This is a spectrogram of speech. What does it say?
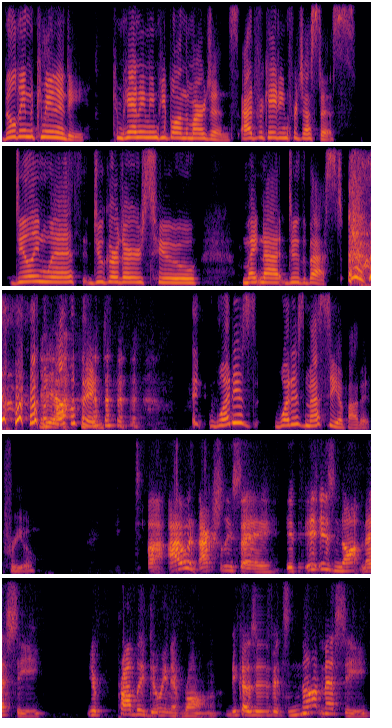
building the community, companioning people on the margins, advocating for justice, dealing with do-gooders who might not do the best. Yeah. All the things. what is what is messy about it for you? I would actually say if it is not messy, you're probably doing it wrong. Because if it's not messy,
